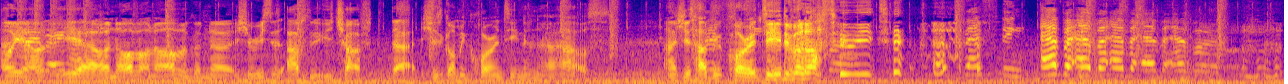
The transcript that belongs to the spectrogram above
Oh I'm yeah, very, very yeah. happy. On the other, on the other good note, Cherice is absolutely chuffed that she's got me quarantined in her house, and she's had me Best thing quarantined for the last two weeks. Best thing ever, ever, ever, ever, ever.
